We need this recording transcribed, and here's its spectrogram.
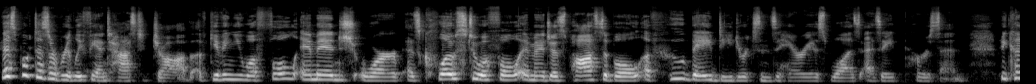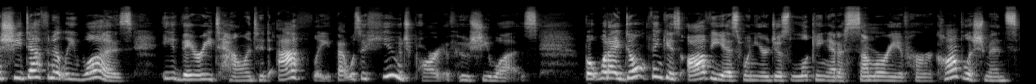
This book does a really fantastic job of giving you a full image or as close to a full image as possible of who Babe Didrikson Zaharias was as a person because she definitely was a very very talented athlete. That was a huge part of who she was. But what I don't think is obvious when you're just looking at a summary of her accomplishments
